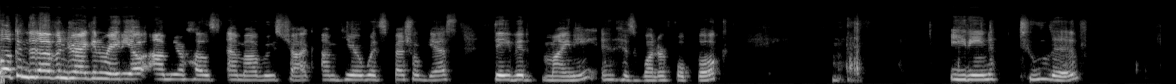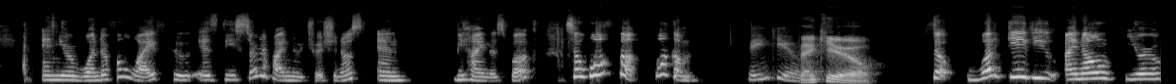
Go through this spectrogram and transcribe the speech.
Welcome to Dove and Dragon Radio. I'm your host, Emma Ruscsak. I'm here with special guest David Meine in his wonderful book, Eating to Live, and your wonderful wife, who is the certified nutritionist and behind this book. So, welcome. Welcome. Thank you. Thank you. So, what gave you? I know you're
